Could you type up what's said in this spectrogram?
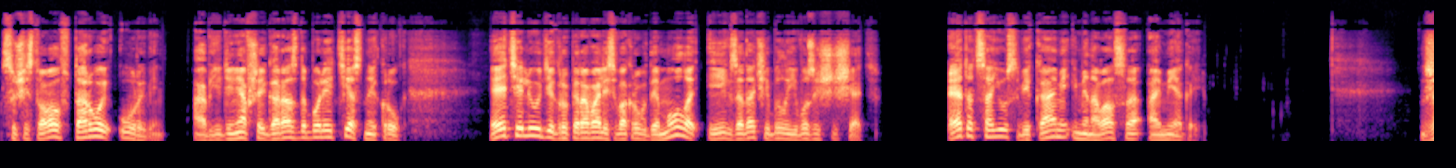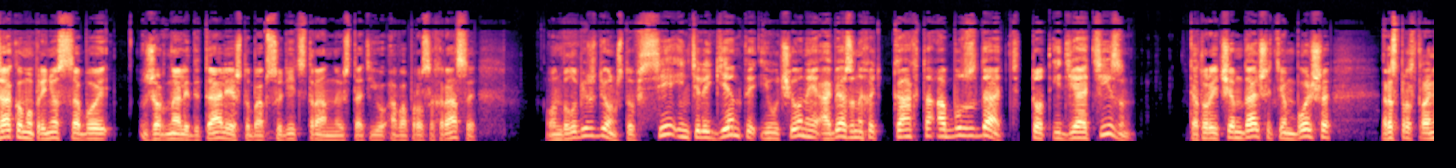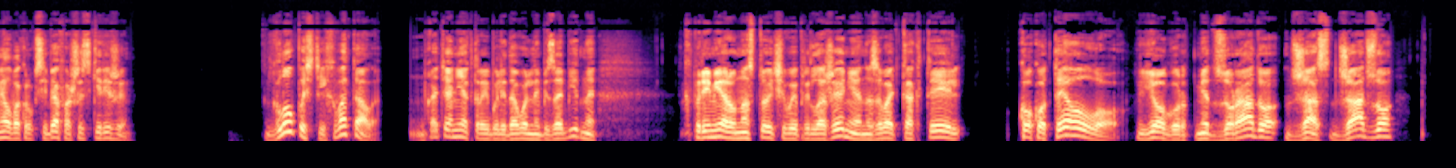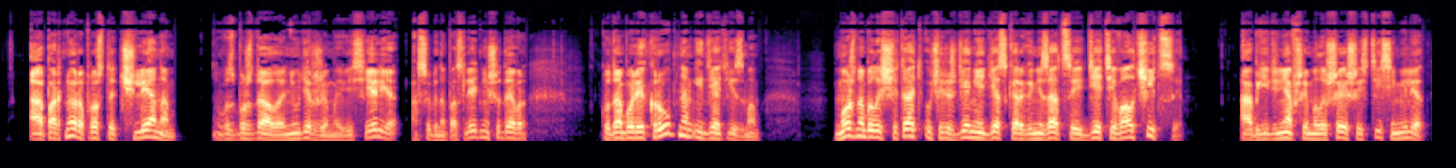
существовал второй уровень, объединявший гораздо более тесный круг. Эти люди группировались вокруг Демола, и их задачей было его защищать. Этот союз веками именовался Омегой. Джакомо принес с собой в журнале «Детали», чтобы обсудить странную статью о вопросах расы, он был убежден, что все интеллигенты и ученые обязаны хоть как-то обуздать тот идиотизм, который чем дальше, тем больше распространял вокруг себя фашистский режим. Глупостей хватало, хотя некоторые были довольно безобидны. К примеру, настойчивое предложение называть коктейль «Кокотелло», йогурт «Медзурадо», «Джаз Джаджо», а партнера просто членом возбуждало неудержимое веселье, особенно последний шедевр. Куда более крупным идиотизмом можно было считать учреждение детской организации «Дети-волчицы», объединявшей малышей 6-7 лет.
